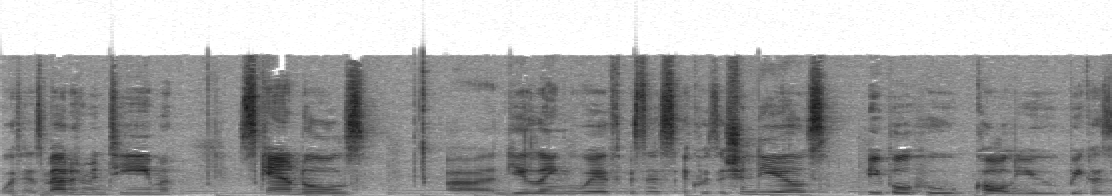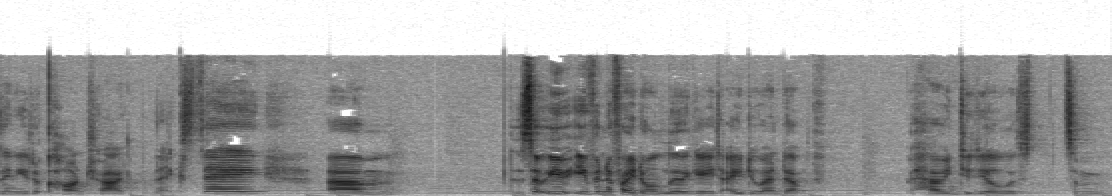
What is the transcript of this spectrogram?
with his management team, scandals, uh, dealing with business acquisition deals, people who call you because they need a contract the next day, um, so even if I don't litigate, I do end up having to deal with some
